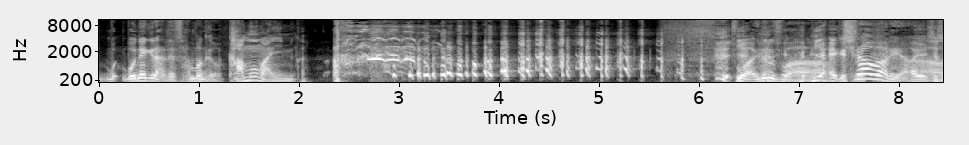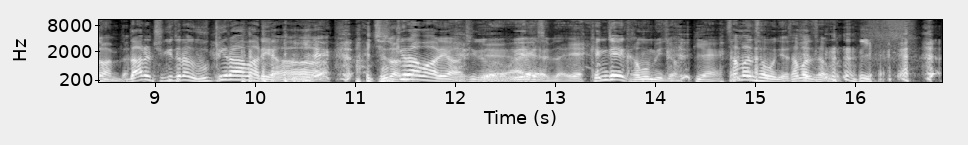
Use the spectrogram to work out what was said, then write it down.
모- 모내기를 안 해서 한 번도. 가뭄 아닙니까? 좋아, 이런 거 좋아. 예, 알겠습니다. 치라 말이야. 아, 예, 죄송합니다. 나를 죽이더라도 웃기라 말이야. 예? 아, 죄송합니다. 웃기라 말이야, 지금. 예, 알겠습니다. 예. 굉장히 가뭄이죠. 예. 사만사원이에요, 사만사원.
